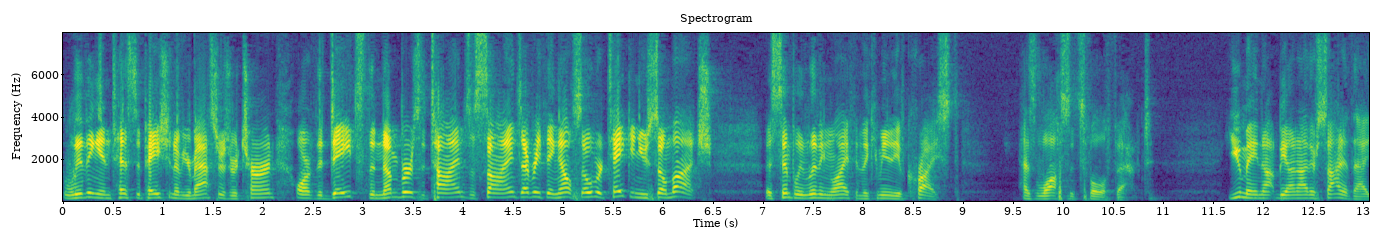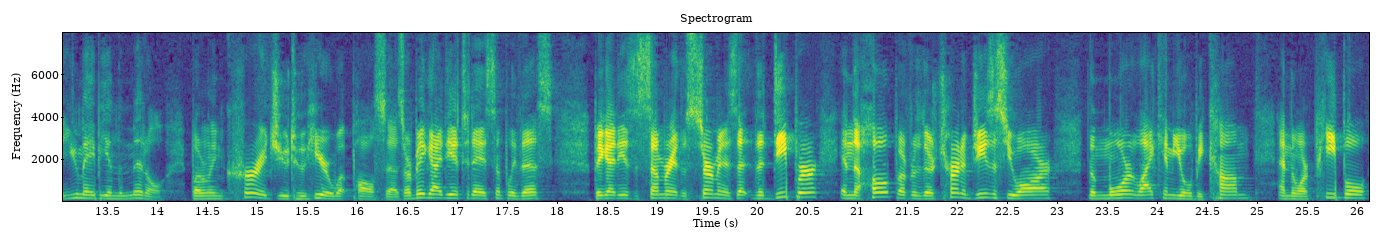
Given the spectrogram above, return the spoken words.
living in anticipation of your master's return, or of the dates, the numbers, the times, the signs, everything else overtaking you so much that simply living life in the community of Christ has lost its full effect? You may not be on either side of that. You may be in the middle, but I'll encourage you to hear what Paul says. Our big idea today is simply this Big idea is the summary of the sermon is that the deeper in the hope of the return of Jesus you are, the more like him you will become, and the more people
